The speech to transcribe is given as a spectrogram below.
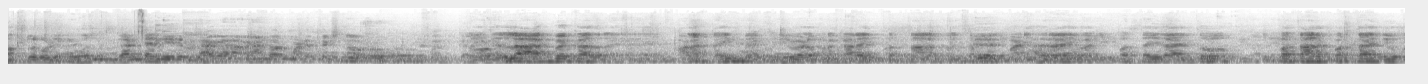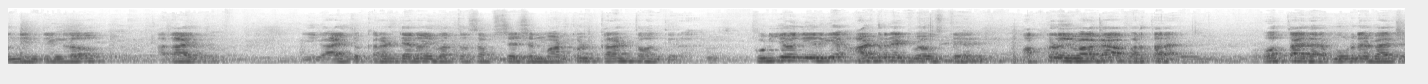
ಮಕ್ಳುಗಳಿಗೆ. ಒಂದು ಗಂಟೆ ನೀರು ಇದೆಲ್ಲ ಆಗ್ಬೇಕಾದ್ರೆ ಬಹಳ ಟೈಮ್ ಬೇಕು. ನೀವು ಹೇಳೋ ಪ್ರಕಾರ ಇಪ್ಪತ್ನಾಲ್ಕು ಸಬ್ಮಿಟ್ ಮಾಡಿದ್ದೀರ? ಇವಾಗ ಇಪ್ಪತ್ತೈದು ಆಯಿತು ಇಪ್ಪತ್ತಾರಕ್ಕೆ ಬರ್ತಾ ಇದ್ದೀವಿ ಮುಂದಿನ ತಿಂಗಳು. ಅದಾಯಿತು. ಈಗ ಆಯಿತು ಕರೆಂಟ್ ಏನೋ ಇವತ್ತು ಸಬ್ಸ್ಟೇಷನ್ ಮಾಡ್ಕೊಂಡು ಕರೆಂಟ್ ತಗೊಂತೀರ? ಕುಡಿಯೋ ನೀರಿಗೆ ಆಲ್ಟರ್ನೇಟ್ ವ್ಯವಸ್ಥೆ ಇದೆ. ಮಕ್ಕಳು ಇವಾಗ ಬರ್ತಾರೆ. ಓದ್ತಾ ಇದ್ದಾರೆ ಮೂರನೇ ಬ್ಯಾಚ್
